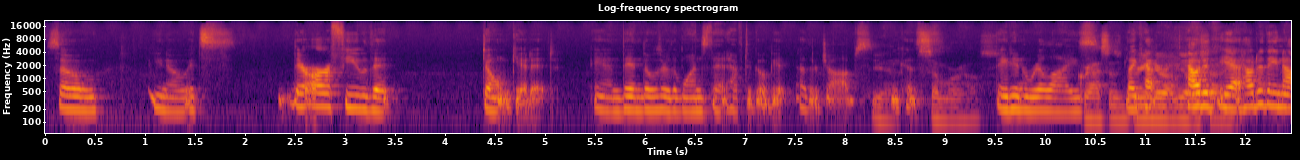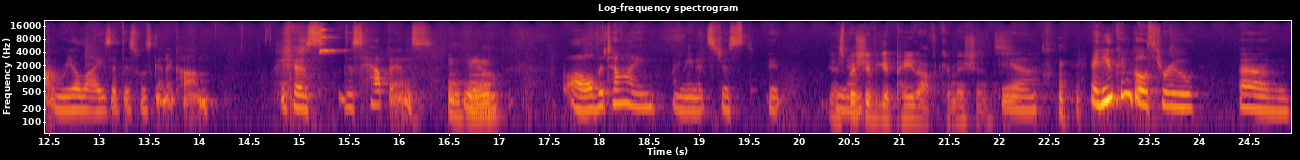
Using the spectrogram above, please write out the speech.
So, you know, it's there are a few that don't get it, and then those are the ones that have to go get other jobs Yeah. because somewhere else. they didn't realize Grass is like greener how, on the how other did side. yeah how did they not realize that this was going to come because this happens Mm-hmm. you know all the time i mean it's just it You know. especially if you get paid off commissions. yeah. And you can go through um,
